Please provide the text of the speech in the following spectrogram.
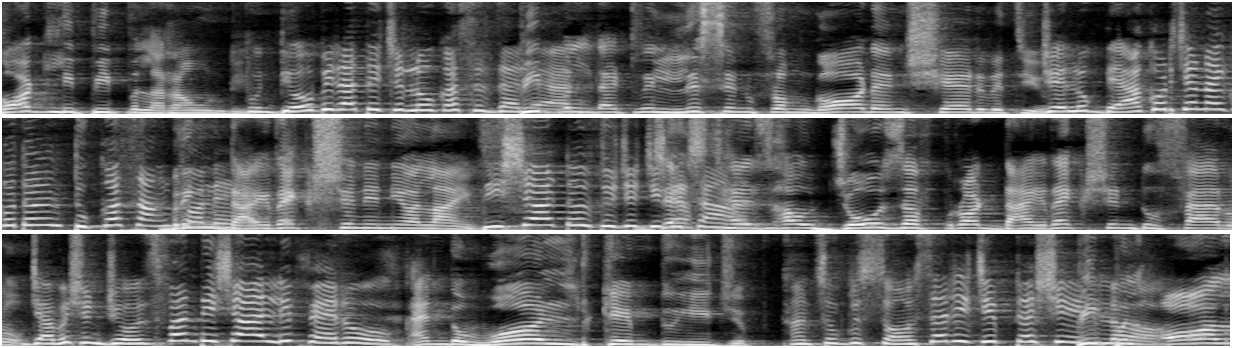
godly people around पूण देव बिरातेचे लोक आसत जाल्यार people that will listen from God and share with you जे लोक करचे नाही कोतल तुका सांगतले. डायरेक्शन इन योर लाइफ दिशा हाडटल तुझे जिवितांत just has how Joseph brought direction to Pharaoh ज्या जोसेफ जोसेफान दिशा आली Pharaoh and the world came to Egypt आनी सगळो संवसार इजिप्ताशी येयलो people all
